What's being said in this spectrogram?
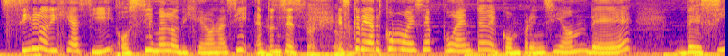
sí lo dije así o sí me lo dijeron así. Entonces, es crear como ese puente de comprensión de de sí,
